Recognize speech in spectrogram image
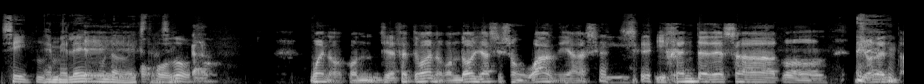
Sí, en melee un dado Eh, extra. o sí. dos. Bueno, con, efectivamente, bueno, con dos ya si son guardias y, Sí. y gente de esa con, violenta.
